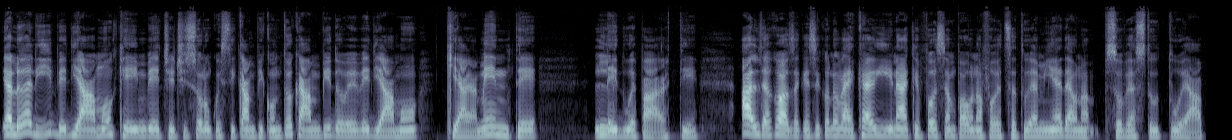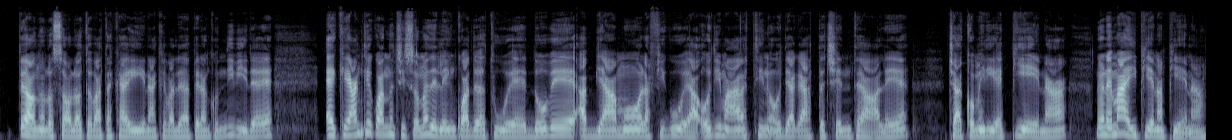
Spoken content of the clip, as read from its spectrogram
E allora lì vediamo che invece ci sono questi campi controcampi dove vediamo chiaramente le due parti. Altra cosa che secondo me è carina, che forse è un po' una forzatura mia ed è una sovrastruttura, però non lo so, l'ho trovata carina, che vale la pena condividere, è che anche quando ci sono delle inquadrature dove abbiamo la figura o di Martin o di Agatha centrale, cioè come dire piena, non è mai piena piena,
